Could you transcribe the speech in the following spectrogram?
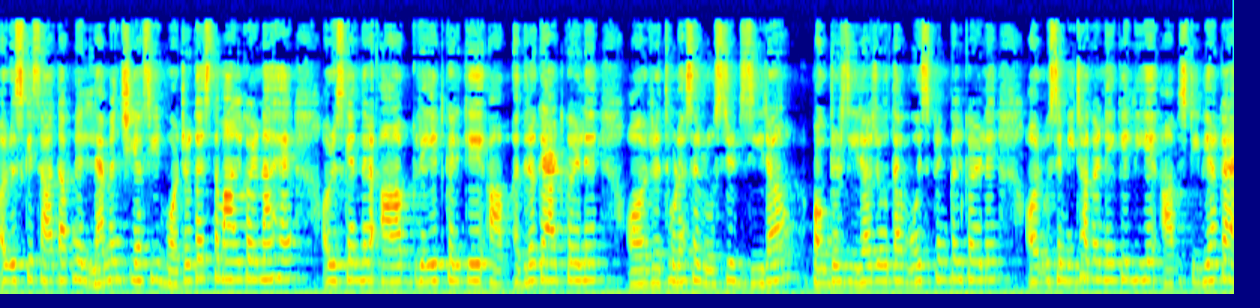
और उसके साथ आपने लेमन चिया सीड वाटर का इस्तेमाल करना है, और उसके अंदर आप ग्रेट करके आप अदरक ऐड कर लें और थोड़ा सा रोस्टेड ज़ीरा पाउडर ज़ीरा जो होता है वो स्प्रिंकल कर लें और उसे मीठा करने के लिए आप स्टीविया का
